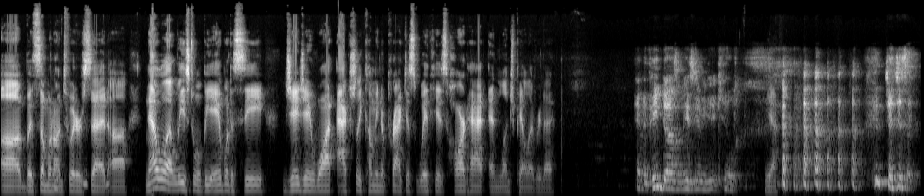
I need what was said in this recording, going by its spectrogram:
Uh, but someone on Twitter said, uh, now we'll at least we'll be able to see J.J. Watt actually coming to practice with his hard hat and lunch pail every day. and if he doesn't, he's going to get killed. Yeah. Judge is like,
